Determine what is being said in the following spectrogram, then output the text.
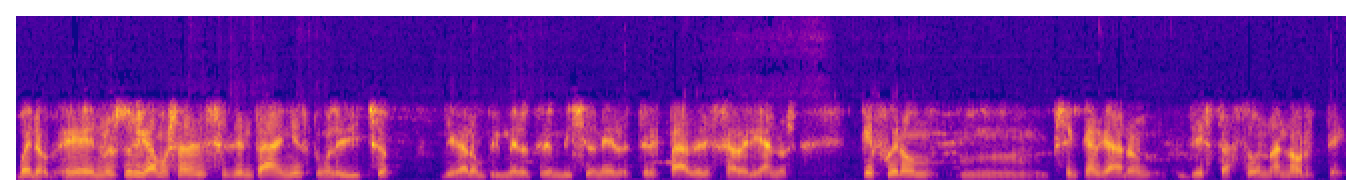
Bueno, eh, nosotros llegamos hace 70 años, como le he dicho, llegaron primero tres misioneros, tres padres javerianos, que fueron, mm, se encargaron de esta zona norte,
